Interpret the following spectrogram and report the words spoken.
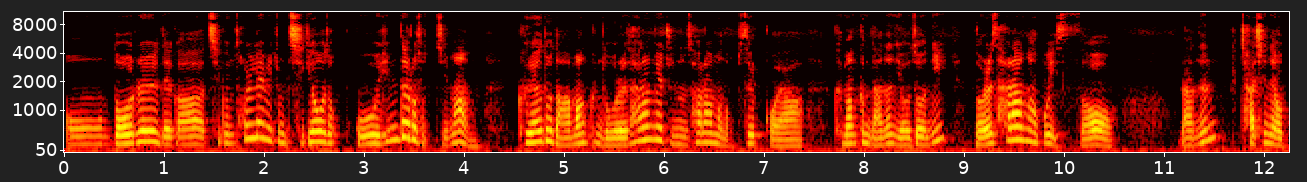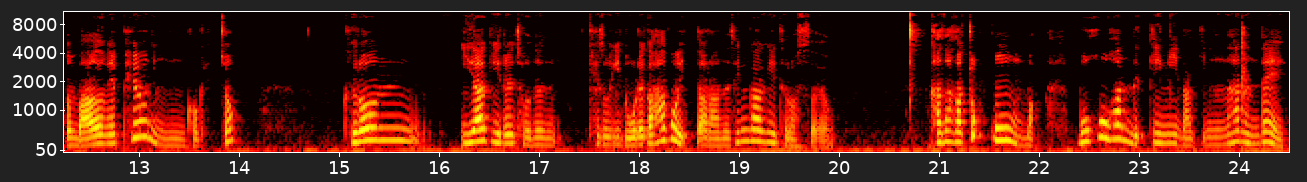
어, 너를 내가 지금 설렘이 좀 지겨워졌고 힘들어졌지만 그래도 나만큼 너를 사랑해주는 사람은 없을 거야. 그만큼 나는 여전히 널 사랑하고 있어. 라는 자신의 어떤 마음의 표현인 거겠죠? 그런 이야기를 저는 계속 이 노래가 하고 있다라는 생각이 들었어요. 가사가 조금 막 모호한 느낌이 나기는 하는데,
